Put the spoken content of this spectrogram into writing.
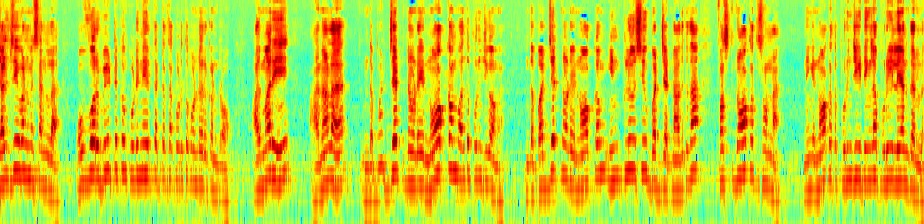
ஜல்ஜீவன் மிஷனில் ஒவ்வொரு வீட்டுக்கும் குடிநீர் திட்டத்தை கொடுத்து கொண்டு இருக்கின்றோம் அது மாதிரி அதனால் இந்த பட்ஜெட்டினுடைய நோக்கம் வந்து புரிஞ்சுக்கோங்க. இந்த பட்ஜெட்டினுடைய நோக்கம் இன்க்ளூசிவ் பட்ஜெட். நான் அதுக்கு தான் ஃபர்ஸ்ட் நோக்கத்தை சொன்னேன். நீங்கள் நோக்கத்தை புரிஞ்சுக்கிட்டீங்களா புரியலையான்னு தெரில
